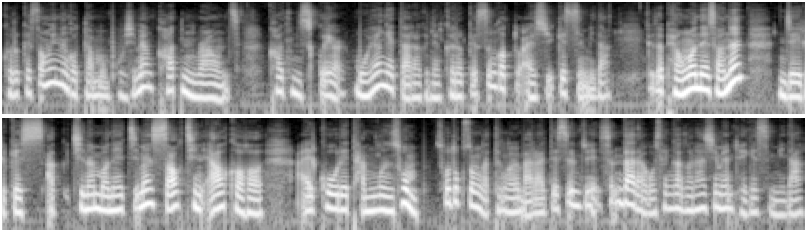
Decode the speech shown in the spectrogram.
그렇게 써 있는 것도 한번 보시면 cotton rounds, cotton square 모양에 따라 그냥 그렇게 쓴 것도 알 수 있겠습니다. 그래서 병원에서는 이제 이렇게 아, 지난번에 했지만 soaked in alcohol 알코올에 담근 솜, 소독솜 같은 걸 말할 때 쓴, 쓴다라고 생각을 하시면 되겠습니다.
